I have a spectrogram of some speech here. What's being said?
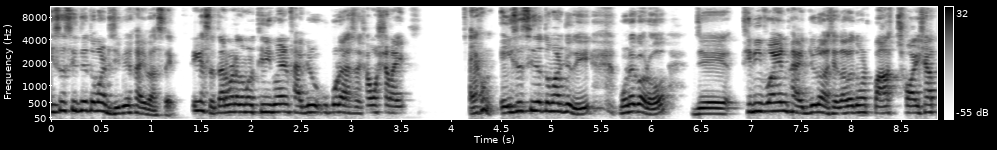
এসএসসি তে তোমার জিবি ফাইভ আছে, ঠিক আছে? তার মানে তোমার থ্রি পয়েন্ট ফাইভ জিরো উপরে আছে, সমস্যা নাই। এখন এইচএসসি তে তোমার যদি মনে করো যে থ্রি পয়েন্ট ফাইভ জিরো আছে, তাহলে তোমার পাঁচ, ছয়, সাত,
